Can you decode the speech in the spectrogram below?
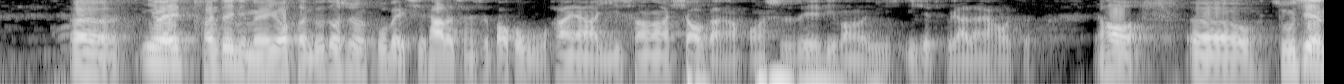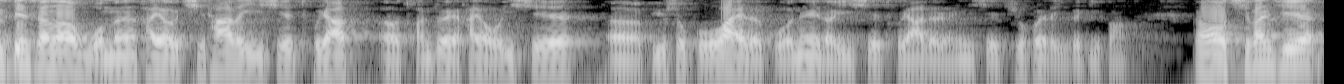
呃，因为团队里面有很多都是湖北其他的城市，包括武汉呀、宜昌啊、孝感啊、黄石这些地方的一一些涂鸦的爱好者，然后呃，逐渐变成了我们还有其他的一些涂鸦呃团队，还有一些呃，比如说国外的、国内的一些涂鸦的人一些聚会的一个地方，然后棋盘街。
